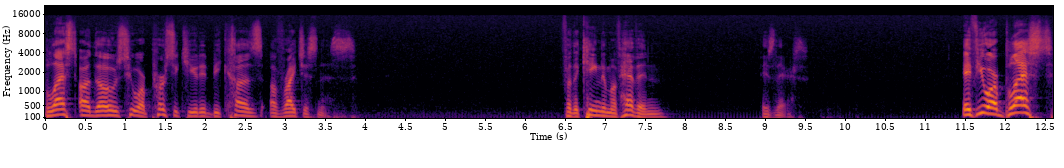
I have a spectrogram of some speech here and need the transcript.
Blessed are those who are persecuted because of righteousness, for the kingdom of heaven is theirs. If you are blessed,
